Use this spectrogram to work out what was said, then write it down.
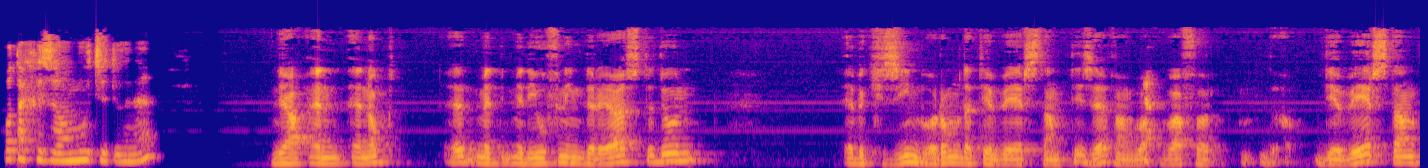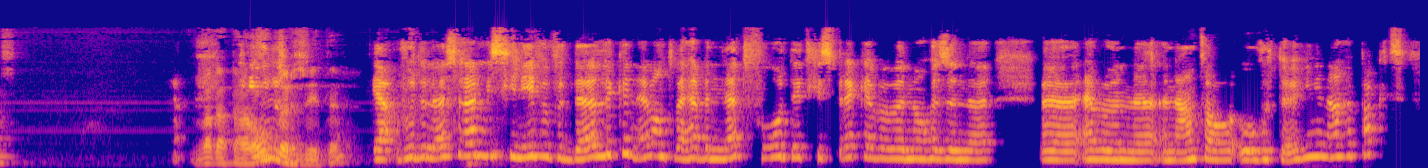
wat dat je zou moeten doen. Hè? Ja, en, en ook met, met die oefening er juist te doen, heb ik gezien waarom dat die weerstand is. Hè, van wat, wat voor die weerstand wat dat daaronder zit, hè? Ja, voor de luisteraar misschien even verduidelijken, hè, want we hebben net voor dit gesprek hebben we nog eens een, uh, hebben we een, eh, een, aantal overtuigingen aangepakt.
